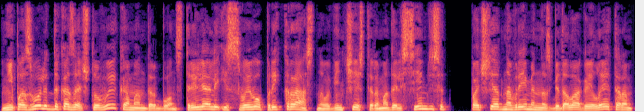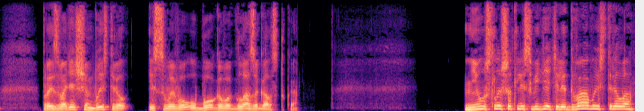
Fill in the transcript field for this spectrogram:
не позволят доказать, что вы, командир Бон, стреляли из своего прекрасного винчестера модель 70 почти одновременно с бедолагой Лейтером, производящим выстрел из своего убогого глаза галстука. Не услышат ли свидетели два выстрела,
